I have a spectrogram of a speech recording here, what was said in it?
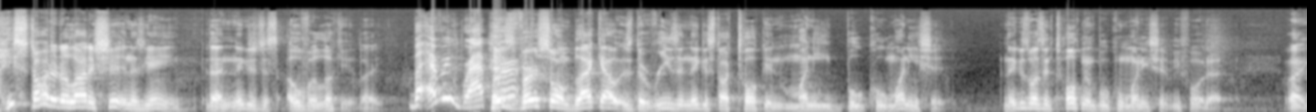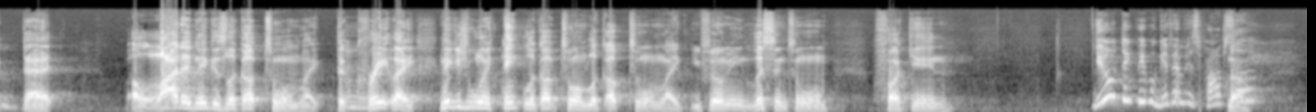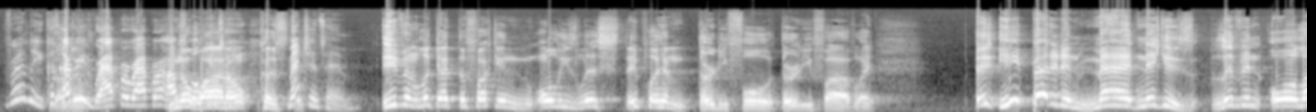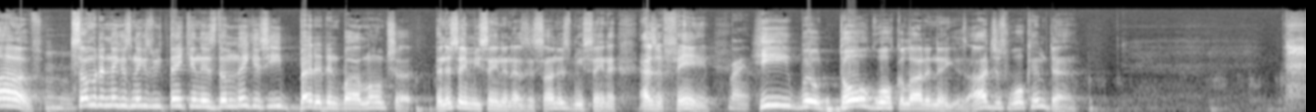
He started a lot of shit in this game that niggas just overlook it. Like But every rapper, his verse on Blackout is the reason niggas start talking money, buku money shit. Niggas wasn't talking buku money shit before that. Like that. A lot of niggas look up to him. Like the Mm-hmm. great, like niggas you wouldn't think look up to him, look up to him. Like you feel me? Listen to him. Fucking you don't think people give him his props No. though? Really? Because I every don't. rapper, rapper I've know spoken why I to don't? 'Cause- mentions him. even look at the fucking all these lists. They put him 34, 35. Like it, he better than mad niggas living all alive. Mm-hmm. Some of the niggas niggas be thinking is them niggas. He better than by a long shot. And this ain't me saying it as a son. This is me saying it as a fan. Right. He will dog walk a lot of niggas. I just walk him down.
